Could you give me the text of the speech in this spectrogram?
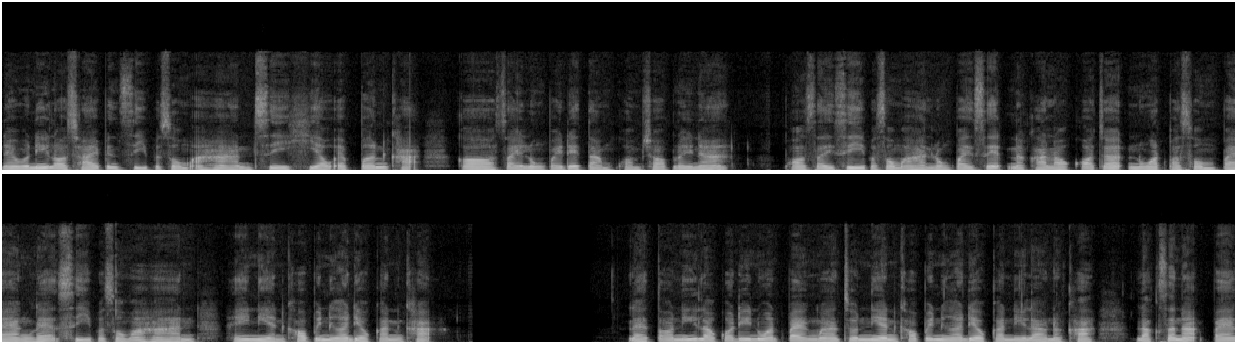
ในวันนี้เราใช้เป็นสีผสมอาหารสีเขียวแอปเปิลค่ะ ก็ใส่ลงไปได้ตามความชอบเลยนะพอใส่สีผสมอาหารลงไปเสร็จนะคะ เราก็จะนวดผสมแป้งและสีผสมอาหาร ให้เนียนเข้าไปเนื้อเดียวกันค่ะ และตอนนี้เราก็ได้นวดแป้งมาจนเนียนเข้าไปเนื้อเดียวกันนี้แล้วนะคะ ลักษณะแป้ง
